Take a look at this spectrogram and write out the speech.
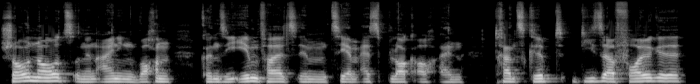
Show Notes und in einigen Wochen können Sie ebenfalls im CMS-Blog auch ein Transkript dieser Folge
